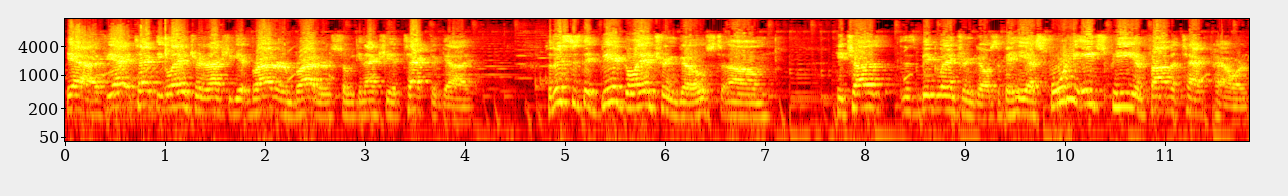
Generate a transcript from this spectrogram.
Yeah, if you attack the lantern, it'll actually get brighter and brighter, so we can actually attack the guy. So this is the big lantern ghost. Um, he tries this big lantern ghost. Okay, he has 40 HP and 5 attack power.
